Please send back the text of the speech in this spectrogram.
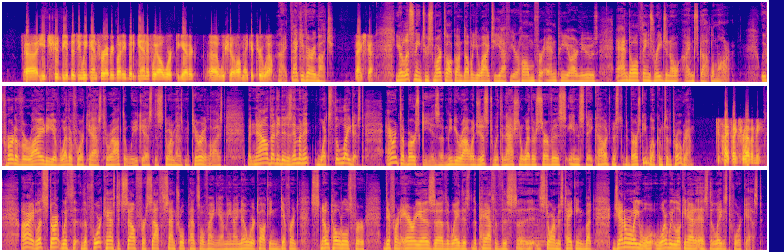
Uh, it should be a busy weekend for everybody, but again, if we all work together, uh, we should all make it through well. All right. Thank you very much. Thanks, Scott. You're listening to Smart Talk on WITF, your home for NPR News and all things regional. I'm Scott Lamar. We've heard a variety of weather forecasts throughout the week as the storm has materialized, but now that it is imminent, what's the latest? Aaron Tyburski is a meteorologist with the National Weather Service in State College. Mr. Tyburski, welcome to the program. Hi, thanks for having me. All right, let's start with the forecast itself for south central Pennsylvania. I mean, I know we're talking different snow totals for different areas, uh, the way this the path of this uh, storm is taking, but generally, what are we looking at as the latest forecast?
